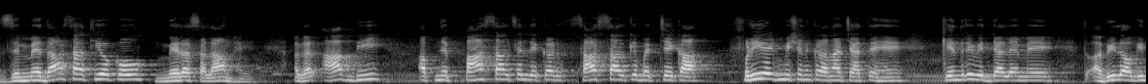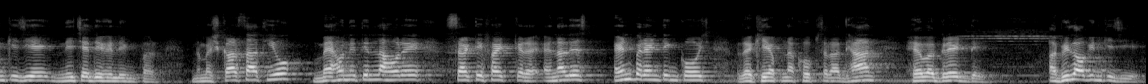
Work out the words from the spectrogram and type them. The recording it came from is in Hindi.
जिम्मेदार साथियों को मेरा सलाम है। अगर आप भी अपने पाँच साल से लेकर सात साल के बच्चे का फ्री एडमिशन कराना चाहते हैं केंद्रीय विद्यालय में तो अभी लॉगिन कीजिए नीचे दी हुई लिंक पर। नमस्कार साथियों, मैं हूँ Nitin Lahore certified career analyst and parenting coach रखिए अपना खूब सारा ध्यान। हैव अ ग्रेट डे अभी लॉगिन कीजिए।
